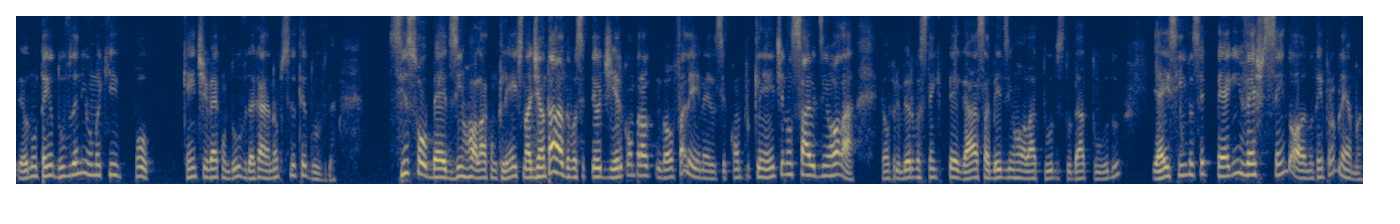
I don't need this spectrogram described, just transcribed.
eu não tenho dúvida nenhuma que, pô, quem tiver com dúvida, cara, não precisa ter dúvida se souber desenrolar com o cliente, não adianta nada você ter o dinheiro e comprar, igual eu falei, né? Você compra o cliente e não sabe desenrolar. Então, primeiro você tem que pegar, saber desenrolar tudo, estudar tudo, e aí sim você pega e investe sem dó, não tem problema.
